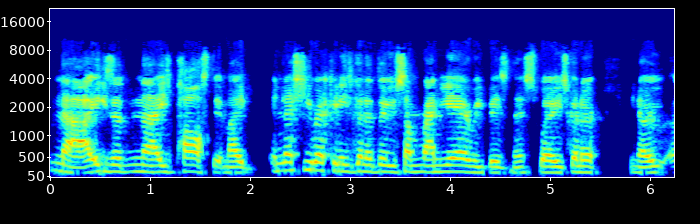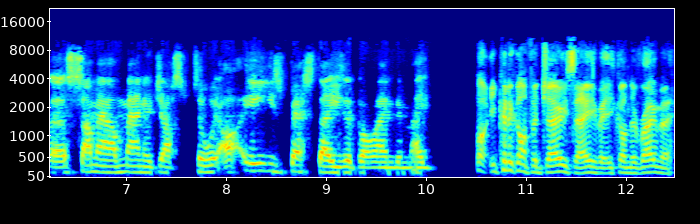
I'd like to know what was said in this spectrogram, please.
Nah, he's a nah, he's past it, mate. Unless you reckon he's going to do some Ranieri business where he's going to, you know, uh, somehow manage us to uh, his best days are behind him, mate. Well, he could have gone for Jose, but he's gone to Roma.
